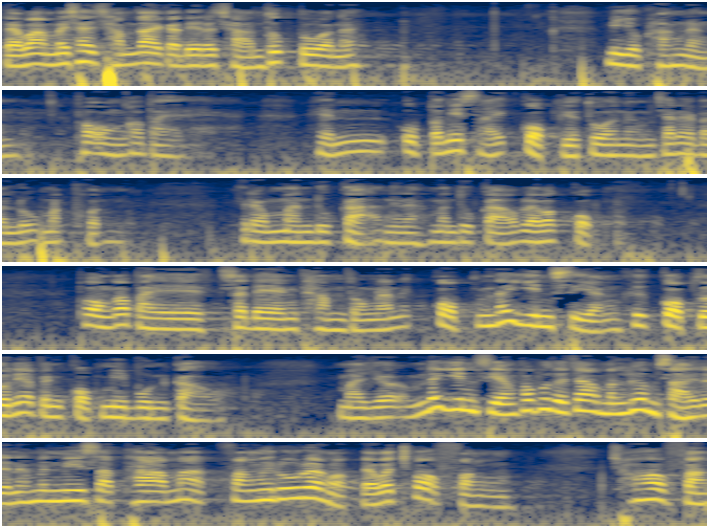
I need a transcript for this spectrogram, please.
แต่ว่าไม่ใช่ทาได้กับเดรัจฉานทุกตัวนะ มีอยู่ครั้งหนึ่ง พระองค์ก็ไป เห็นอุปนิสัยกบอยู่ตัวหนึ่งจะได้บรรลุมรรคผลที่เรามันดุกะเนี่ยนะมันดุกะก็แปลว่ากบ ระองค์ก็ไปแสดงธรรมตรงนั้น กบได้ยินเสียง คือกบตัวนี้เป็นกบมีบุญเก่า มาเยอะมันได้ยินเสียงพระพุทธเจ้ามันเลื่อมใสเลยนะมันมีศรัทธามากฟังไม่รู้เรื่องหรอก แต่ว่าชอบฟังชอบฟัง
